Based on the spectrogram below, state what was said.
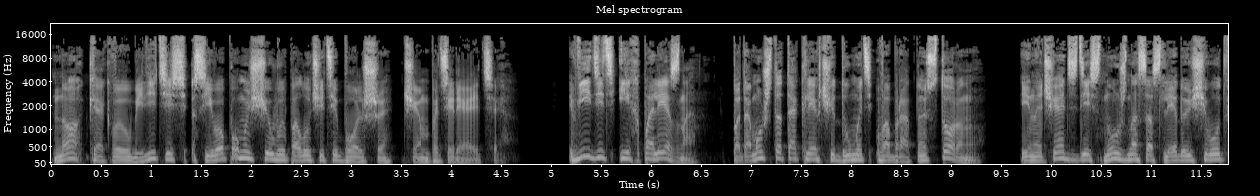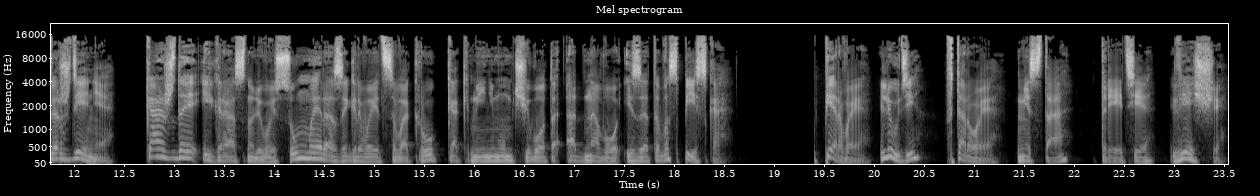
Но, как вы убедитесь, с его помощью вы получите больше, чем потеряете. Видеть их полезно, потому что так легче думать в обратную сторону. И начать здесь нужно со следующего утверждения. Каждая игра с нулевой суммой разыгрывается вокруг как минимум чего-то одного из этого списка. Первое – люди. Второе – места. Третье – вещи.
